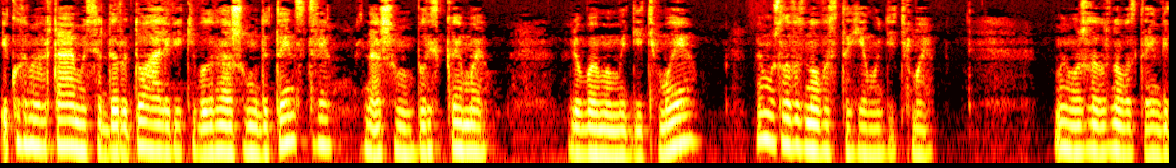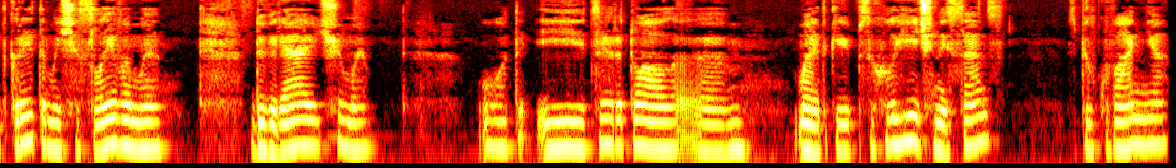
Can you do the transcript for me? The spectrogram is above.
І коли ми вертаємося до ритуалів, які були в нашому дитинстві, з нашими близькими, любимими дітьми, ми, можливо, знову стаємо дітьми. Ми, можливо, знову стаємо відкритими, щасливими, довіряючими. От, і цей ритуал е, має такий психологічний сенс спілкування,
